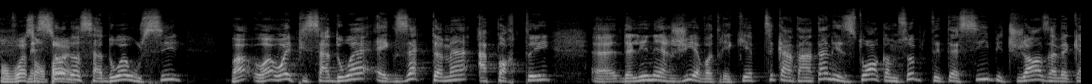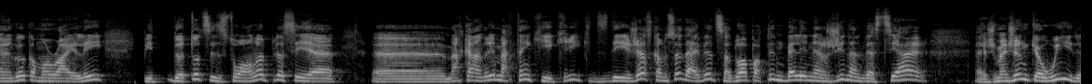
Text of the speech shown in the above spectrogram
On voit son ça, Là, ça doit aussi oui, oui, oui. Puis ça doit exactement apporter euh, de l'énergie à votre équipe. Tu sais, quand tu entends des histoires comme ça, puis tu es assis, puis tu jases avec un gars comme O'Reilly, puis de toutes ces histoires-là, puis là, c'est euh, euh, Marc-André Martin qui écrit, qui dit des gestes comme ça, David, ça doit apporter une belle énergie dans le vestiaire. J'imagine que oui,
